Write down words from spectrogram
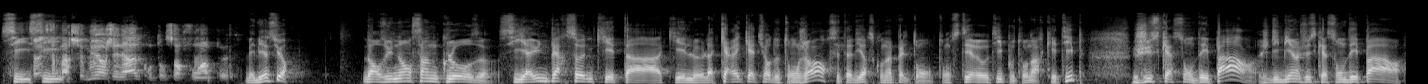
Si, si... ça marche mieux en général quand on s'en fout un peu. Mais bien sûr. Dans une enceinte close, s'il y a une personne qui est, à, qui est le- la caricature de ton genre, c'est-à-dire ce qu'on appelle ton, ton stéréotype ou ton archétype, jusqu'à son départ, je dis bien jusqu'à son départ,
